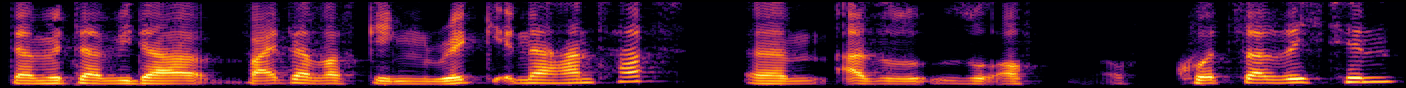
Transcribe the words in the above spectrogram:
damit er wieder weiter was gegen Rick in der Hand hat, ähm, also so auf, auf kurzer Sicht hin,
